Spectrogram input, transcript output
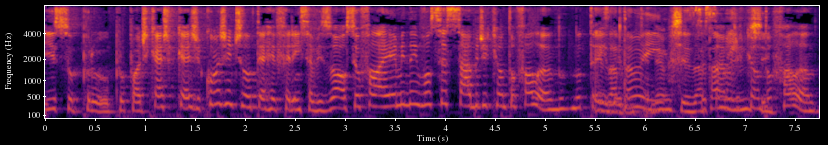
isso pro, pro podcast, porque como a gente não tem a referência visual, se eu falar Eminem, você sabe de quem eu tô falando no trailer. Exatamente, entendeu? exatamente. Você sabe de quem eu tô falando.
